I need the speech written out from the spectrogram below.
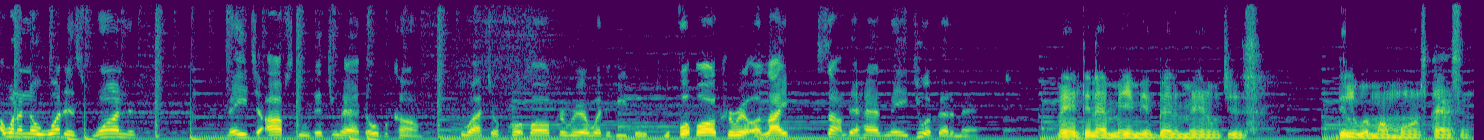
I want to know what is one major obstacle that you had to overcome throughout your football career, whether it be through your football career or life, something that has made you a better man. Main thing that made me a better man was just dealing with my mom's passing.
